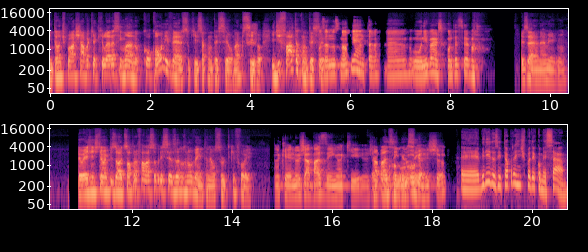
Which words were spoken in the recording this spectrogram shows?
Então, tipo, eu achava que aquilo era assim, mano, qual, qual universo que isso aconteceu? Não é possível. E de fato aconteceu. Os anos 90, é o universo que aconteceu. Pois é, né, amigo? Eu e a gente tem um episódio só para falar sobre esses anos 90, né? O surto que foi. Aquele, o jabazinho aqui. jabazinho, o, o, o gancho. É, meninas, então para a gente poder começar,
